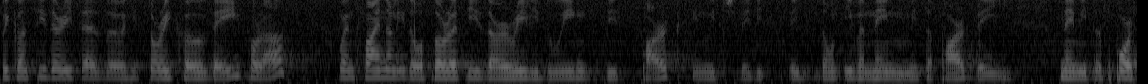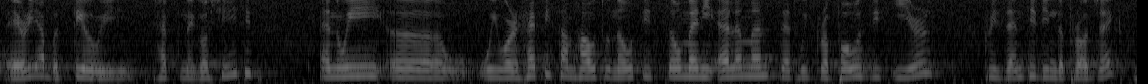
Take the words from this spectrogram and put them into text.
we consider it as a historical day for us when finally the authorities are really doing this park in which they, did, they don't even name it a park, they name it a sports area, but still we have to negotiate it. And we, uh, we were happy somehow to notice so many elements that we proposed these years presented in the project,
